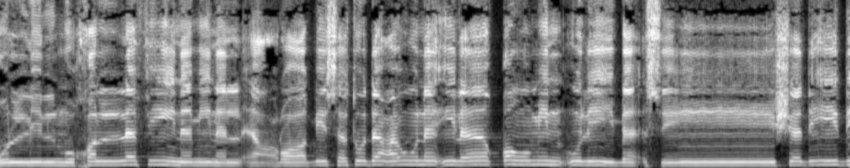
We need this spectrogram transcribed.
قل للمخلفين من الأعراب ستدعون إلى قوم أولي بأس شديد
